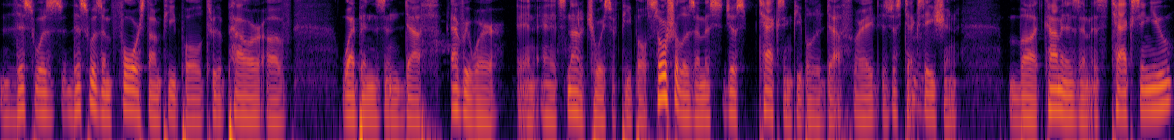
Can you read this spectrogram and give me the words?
This was this was enforced on people through the power of weapons and death everywhere, and and it's not a choice of people. Socialism is just taxing people to death, right? It's just hmm. taxation. Hmm but communism is taxing you,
